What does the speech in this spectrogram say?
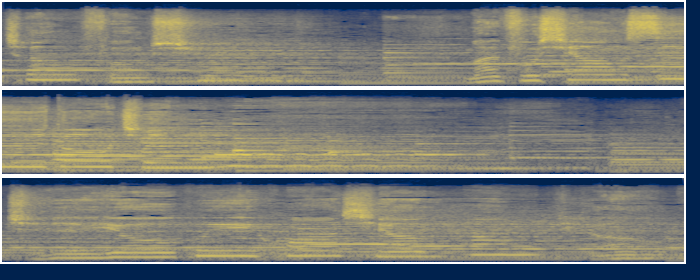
程风絮，满腹相思都沉默，只有桂花香飘。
